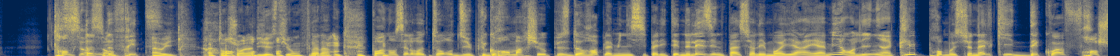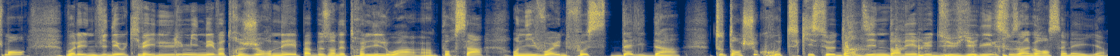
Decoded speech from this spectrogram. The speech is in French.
30 tonnes 500. de frites. Ah oui. Attention à l'indigestion. Voilà. Pour annoncer le retour du plus grand marché aux puces d'Europe, la municipalité ne lésine pas sur les moyens et a mis en ligne un clip promotionnel qui décoiffe. Franchement, voilà une vidéo qui va illuminer votre journée et pas besoin d'être lillois hein, pour ça. On y voit une fausse Dalida, tout en choucroute, qui se dandine dans les rues du vieux Lille sous un grand soleil.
